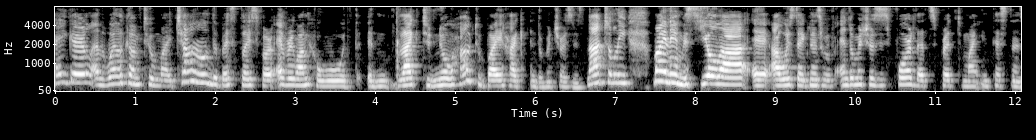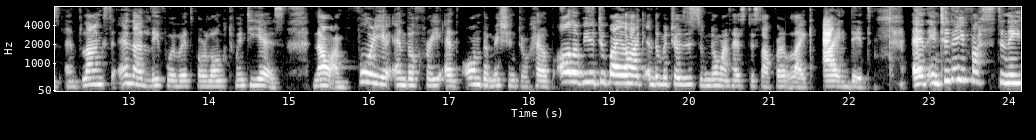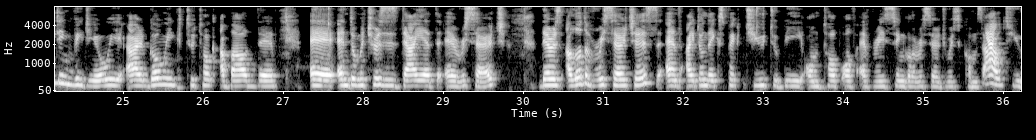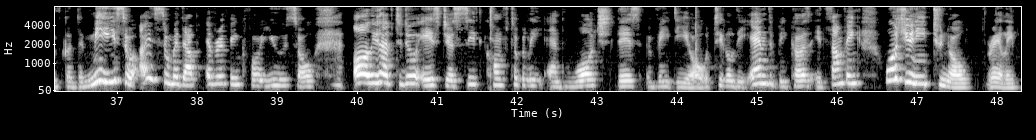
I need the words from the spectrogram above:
Hey girl, and welcome to my channel, the best place for everyone who would uh, like to know how to biohack endometriosis naturally. My name is Yola. Uh, I was diagnosed with endometriosis 4 that spread to my intestines and lungs, and I lived with it for long 20 years. Now I'm four year endo free and on the mission to help all of you to biohack endometriosis so no one has to suffer like I did. And in today's fascinating video, we are going to talk about the endometriosis diet uh, research. There's a lot of researches and i don't expect you to be on top of every single research which comes out. You've got the me so i summed up everything for you. So all you have to do is just sit comfortably and watch this video till the end because it's something what you need to know really.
